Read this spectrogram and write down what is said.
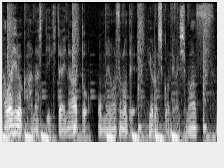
幅広く話していきたいなと思いますのでよろしくお願いします。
